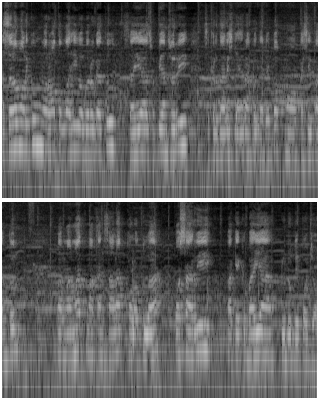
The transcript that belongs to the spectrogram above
Assalamualaikum warahmatullahi wabarakatuh. Saya Supian Suri, Sekretaris Daerah Kota Depok mau kasih pantun. Bang Mamat makan salak kolot tua, posari pakai kebaya duduk di pojok.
